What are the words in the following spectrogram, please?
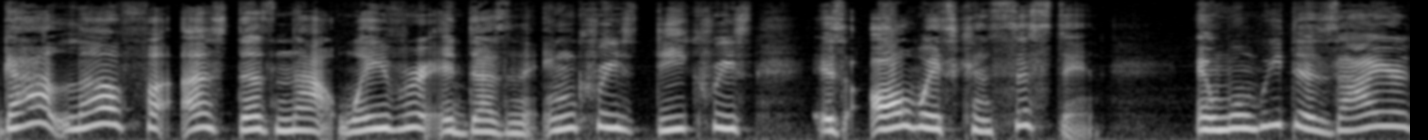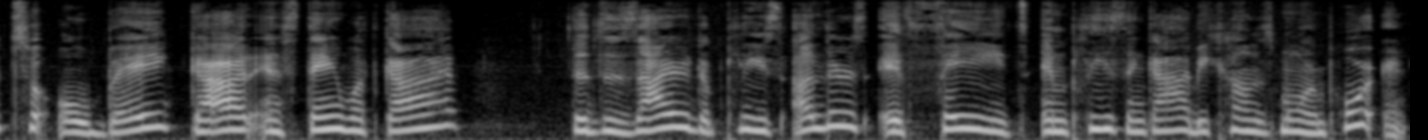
God love for us does not waver, it doesn't increase, decrease, it's always consistent. And when we desire to obey God and stay with God, the desire to please others, it fades and pleasing God becomes more important.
